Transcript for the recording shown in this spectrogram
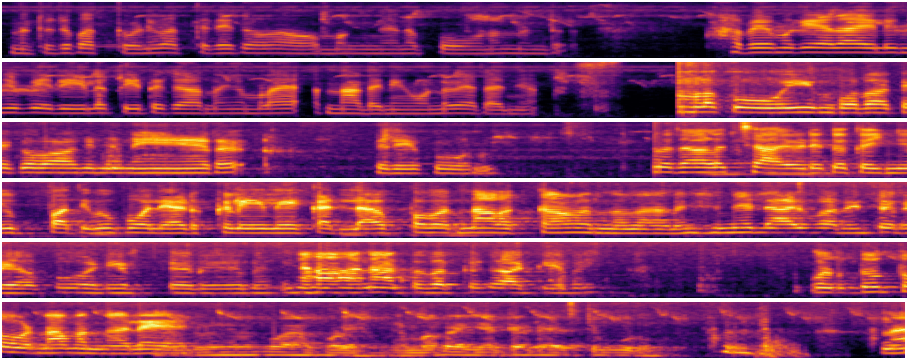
എന്നിട്ടൊരു പത്ത് മണി പത്തരയൊക്കെ ആകുമ്പോൾ ഇങ്ങനെ പോകണമെന്നുണ്ട് അപ്പോൾ നമുക്ക് ഏതായാലും ഇനി പെരിയിലെത്തിയിട്ട് കാരണം നമ്മളെ നടനെയും കൊണ്ട് വരാൻ ഞാൻ. നമ്മളെ കോഴിയും പൊറാട്ടയൊക്കെ വാങ്ങി നേരെ പെരിയിൽ പോകുന്നു ഒരാളെ ചായയുടെയൊക്കെ കഴിഞ്ഞ് പതിവ് പോലെ അടുക്കളയിലെ ഇപ്പൊ വന്ന് അളക്കാൻ വന്നതാണ്. എന്നെ എല്ലാരും പറയും ചെറിയാപ്പ് പണിയെടുക്കാണ് ഞാനാട്ടതൊക്കെ കാട്ടിയത്. വെറുതെ തോണ്ടാൻ വന്നാലേ എന്നാ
